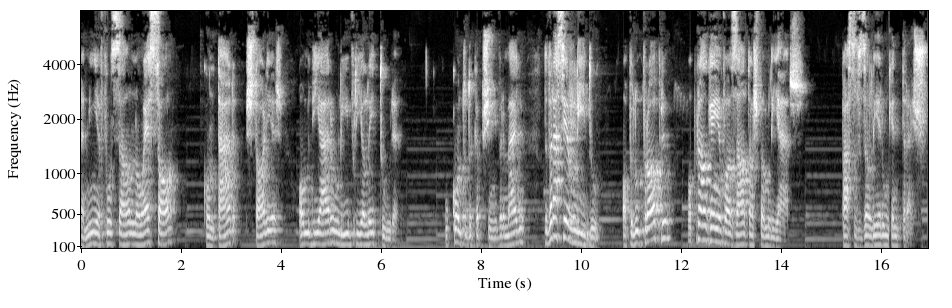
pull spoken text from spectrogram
a minha função não é só contar histórias ou mediar o livro e a leitura. O conto de Capuchinho Vermelho deverá ser lido ou pelo próprio ou por alguém em voz alta aos familiares. Passo-vos a ler um pequeno trecho.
